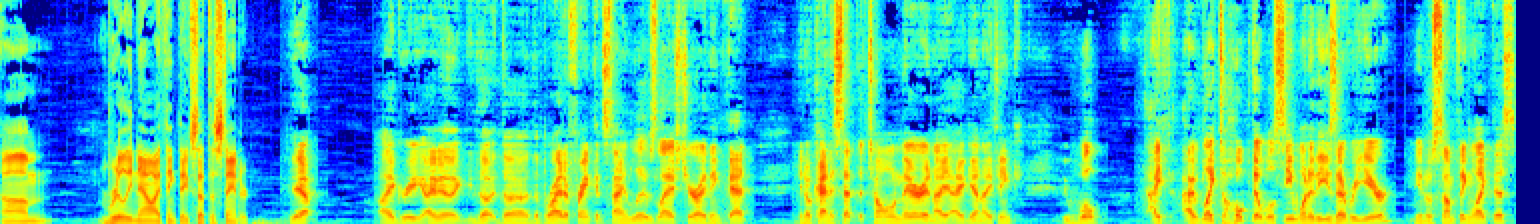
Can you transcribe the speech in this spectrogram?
Um, really, now I think they've set the standard. Yep. I agree. I uh, the the the Bride of Frankenstein lives last year. I think that you know kind of set the tone there. And I, I again, I think we will. I I would like to hope that we'll see one of these every year. You know, something like this.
